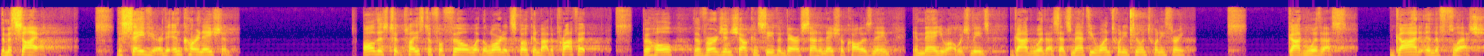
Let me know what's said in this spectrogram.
The Messiah, the Savior, the incarnation. All this took place to fulfill what the Lord had spoken by the prophet. Behold, the virgin shall conceive and bear a son, and they shall call his name Emmanuel, which means God with us. That's Matthew 1 22 and 23. God with us. God in the flesh.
